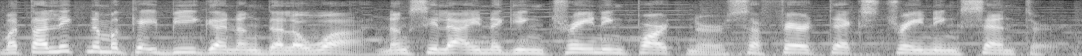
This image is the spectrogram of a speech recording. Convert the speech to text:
Matalik na magkaibigan ang dalawa nang sila ay naging training partner sa Fairtex Training Center.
